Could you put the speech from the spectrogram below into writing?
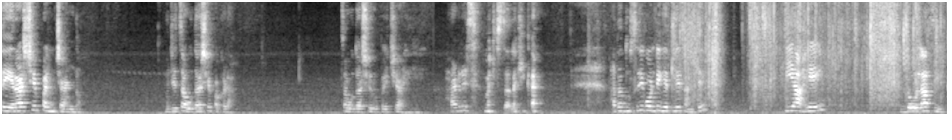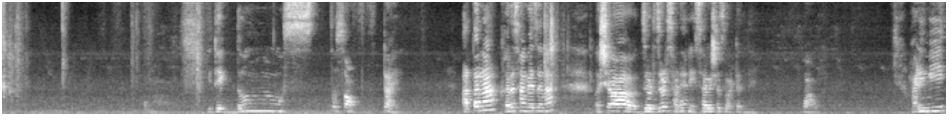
तेराशे पंच्याण्णव. म्हणजे चौदाशे पकडा. चौदाशे रुपयाची आहे हा ड्रेस मॅच झाला की काय? आता दुसरी कोणती घेतली सांगते? ही आहे डोला सिल्क. इथे एकदम मस्त सॉफ्ट आहे. आता ना खरं सांगायचं ना अशा जडजड साड्या नेसाव्याशाच वाटत नाही. वाव आणि मी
